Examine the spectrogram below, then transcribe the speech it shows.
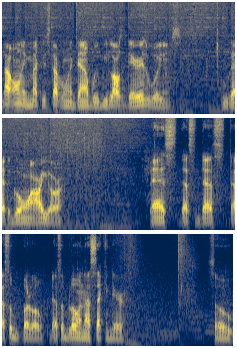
Not only Matthew Stafford went down, but we lost Darious Williams, who had to go on IR. That's that's that's that's a blow. That's a blow in our secondary. So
